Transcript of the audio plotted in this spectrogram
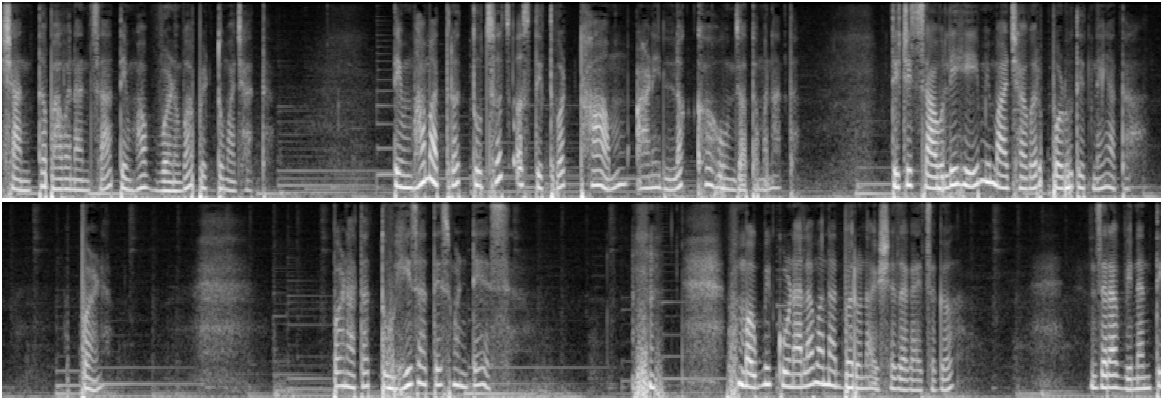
शांत भावनांचा तेव्हा वणवा पेटतो माझ्यात. तेव्हा मात्र तुझंच अस्तित्व ठाम आणि लख होऊन जातं मनात. तिची सावलीही मी माझ्यावर पडू देत नाही आता. पण पण आता तूही जातेस म्हणतेस. मग मी कुणाला मनात भरून आयुष्य जगायचं ग? जरा विनंती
